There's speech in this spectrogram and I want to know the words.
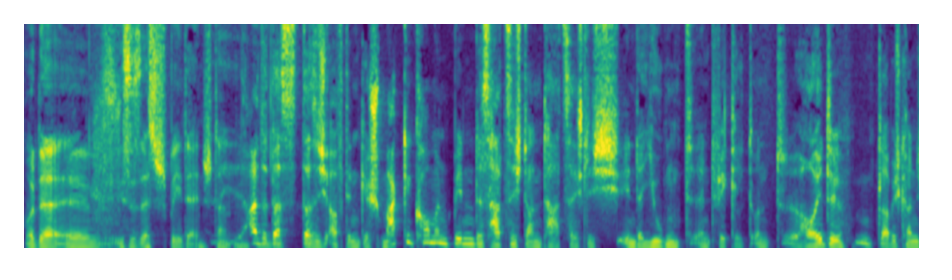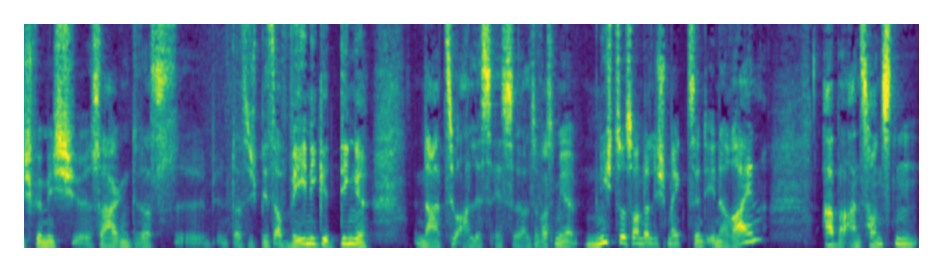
Oder äh, ist es erst später entstanden? Also, dass, dass ich auf den Geschmack gekommen bin, das hat sich dann tatsächlich in der Jugend entwickelt. Und äh, heute, glaube ich, kann ich für mich äh, sagen, dass, dass ich bis auf wenige Dinge nahezu alles esse. Also, was mir nicht so sonderlich schmeckt, sind Innereien. Aber ansonsten.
